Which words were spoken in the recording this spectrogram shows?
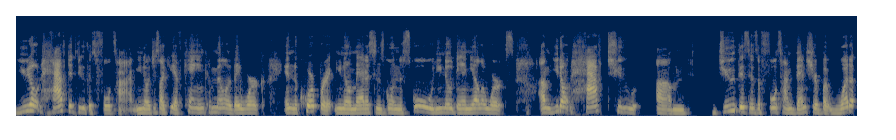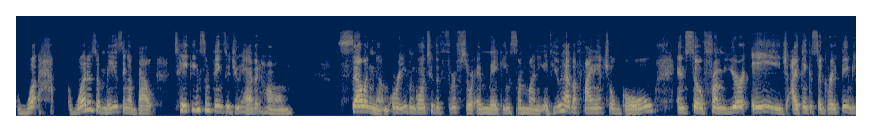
you don't have to do this full time you know just like you have kay and camilla they work in the corporate you know madison's going to school you know daniela works. Um, you don't have to um, do this as a full-time venture but what what what is amazing about taking some things that you have at home selling them or even going to the thrift store and making some money. If you have a financial goal and so from your age i think it's a great thing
